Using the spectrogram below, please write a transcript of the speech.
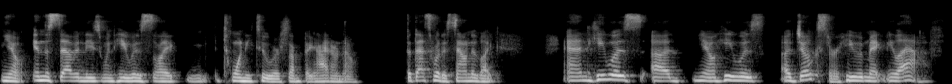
you know, in the 70s when he was like 22 or something. I don't know, but that's what it sounded like. And he was, uh, you know, he was a jokester. He would make me laugh.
